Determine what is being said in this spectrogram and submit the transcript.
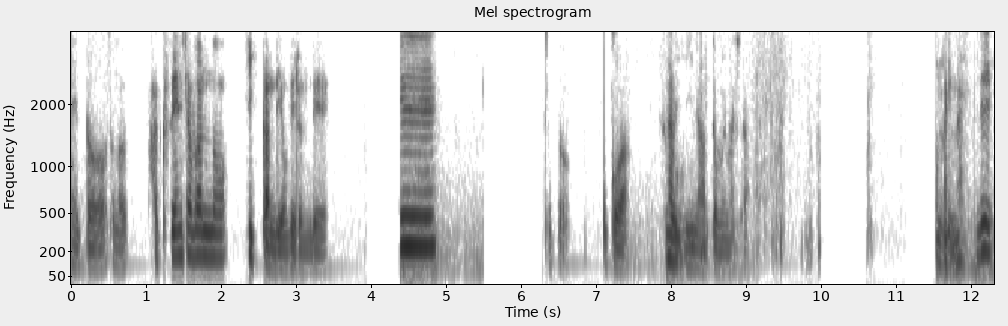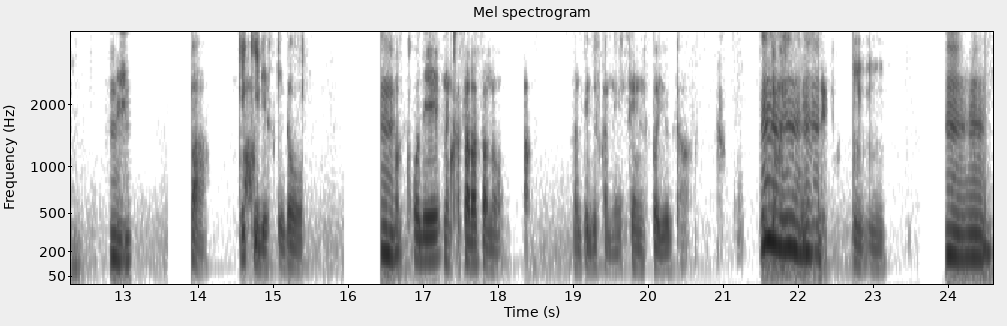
えっ、とその白戦車版の一巻で読めるんで、へえ。ちょっとここはすごいいいなって思いました。わかりました。で、うん。まあ劇ですけど、うんまあ、ここでなんかサラサのなんていうんですかねセンスというかうんうん出てましたね。うんうんうんうんうん。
